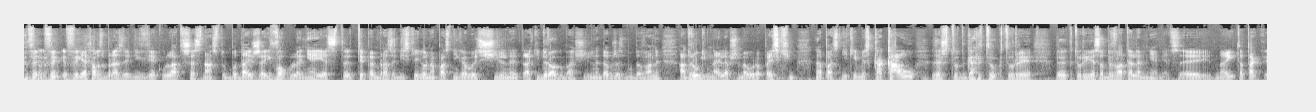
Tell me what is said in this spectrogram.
wy, wy, wyjechał z Brazylii w wieku lat 16 bodajże i w ogóle nie jest y, typem brazylijskiego napastnika, bo jest silny, taki drogba, silny, dobrze zbudowany, a drugim najlepszym europejskim napastnikiem jest Kakao ze Stuttgartu, który, y, który jest obywatelem Niemiec. No i to tak,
